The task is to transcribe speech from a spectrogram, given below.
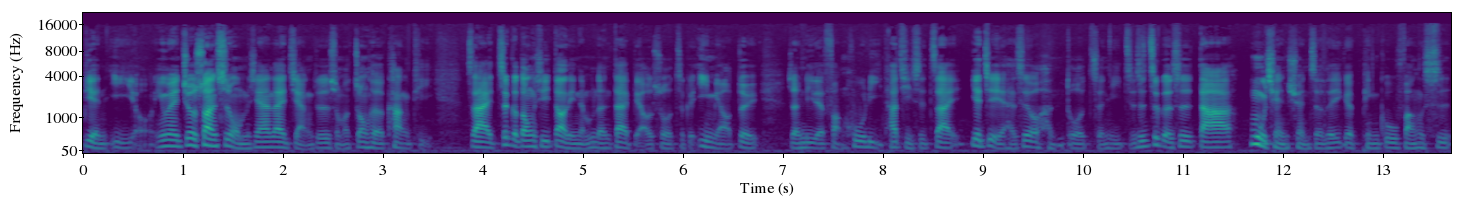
变异哦。因为就算是我们现在在讲，就是什么综合抗体，在这个东西到底能不能代表说这个疫苗对人体的防护力，它其实在业界也还是有很多争议，只是这个是大家目前选择的一个评估方式。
